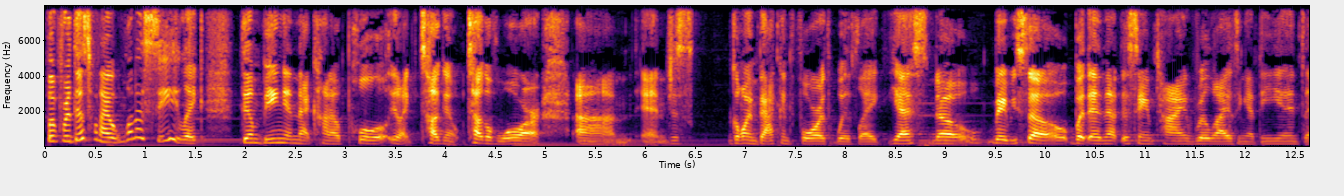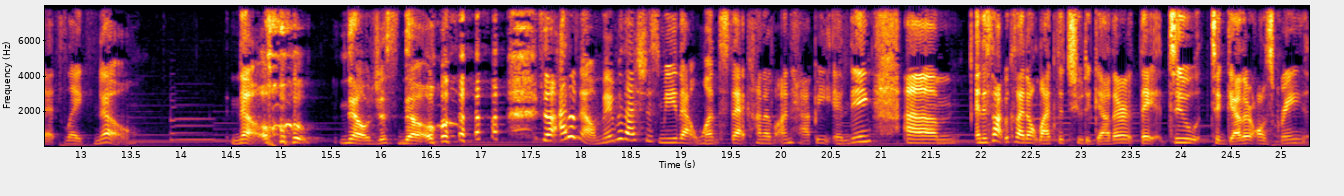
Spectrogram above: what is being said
But for this one, I want to see like them being in that kind of pull, like tug, tug of war, um, and just going back and forth with like yes no maybe so but then at the same time realizing at the end that like no no no, just no. so I don't know. Maybe that's just me that wants that kind of unhappy ending. Um, and it's not because I don't like the two together. They two together on screen,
